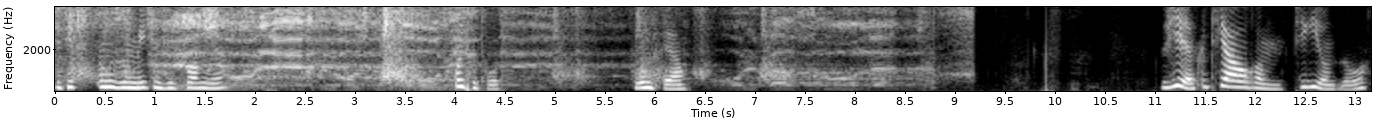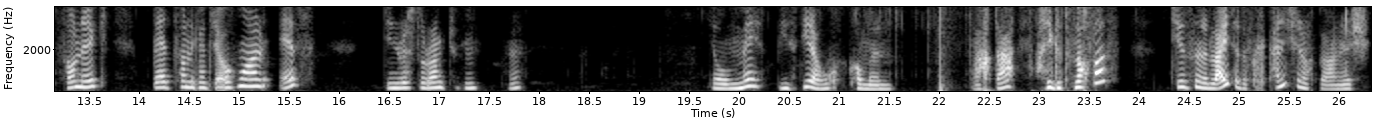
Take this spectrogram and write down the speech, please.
Ich sehe irgend so ein Mädchen hier vor mir. Und ich bin tot. Wie unfair. So hier, es gibt hier auch ähm, Piggy und so. Sonic. Bad Sonic hat ja auch mal. S. Den Restaurant-Typen. Meh. Wie ist die da hochgekommen? Ach, da. Ach, hier gibt's noch was? Hier ist eine Leiter. Das kann ich hier noch gar nicht.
